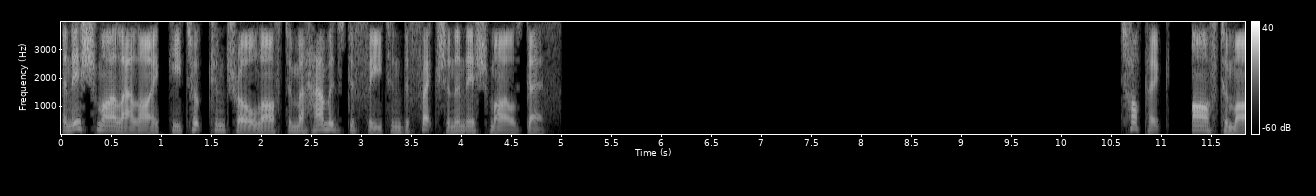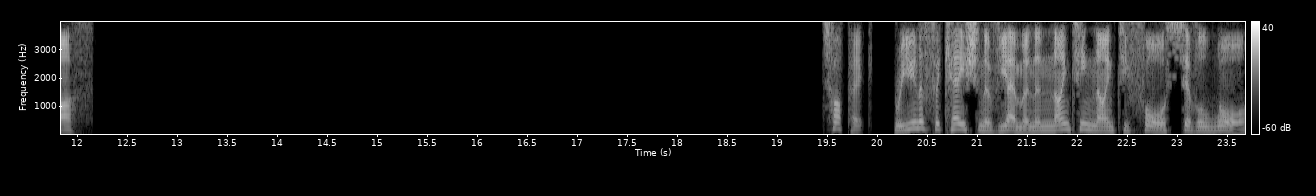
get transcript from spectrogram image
An Ismail ally, he took control after Muhammad's defeat and defection and Ismail's death. Topic. Aftermath Topic: Reunification of Yemen and 1994 civil war.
